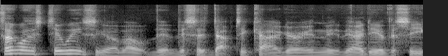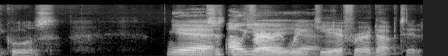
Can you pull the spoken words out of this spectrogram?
Talk about this two weeks ago about the, this adapted category and the, the idea of the sequels. Yeah. it's just a oh very yeah. weak year for adapted.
